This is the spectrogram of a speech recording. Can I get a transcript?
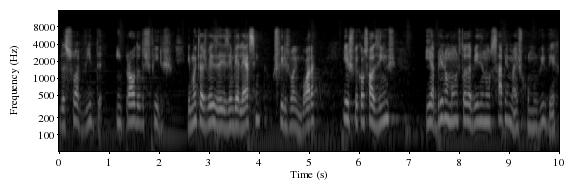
da sua vida em prol dos filhos. E muitas vezes eles envelhecem, os filhos vão embora e eles ficam sozinhos e abriram mão de toda a vida e não sabem mais como viver.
